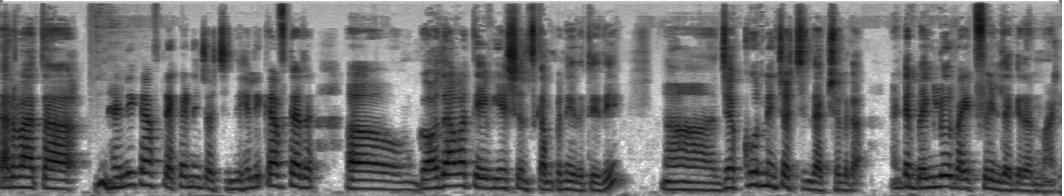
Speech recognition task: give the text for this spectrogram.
తర్వాత హెలికాప్టర్ ఎక్కడి నుంచి వచ్చింది? హెలికాప్టర్ ఆ, గోదావత్ ఏవియేషన్స్ కంపెనీ ఇది జక్కూర్ నుంచి వచ్చింది యాక్చువల్గా అంటే బెంగళూరు వైట్ ఫీల్డ్ దగ్గర అనమాట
